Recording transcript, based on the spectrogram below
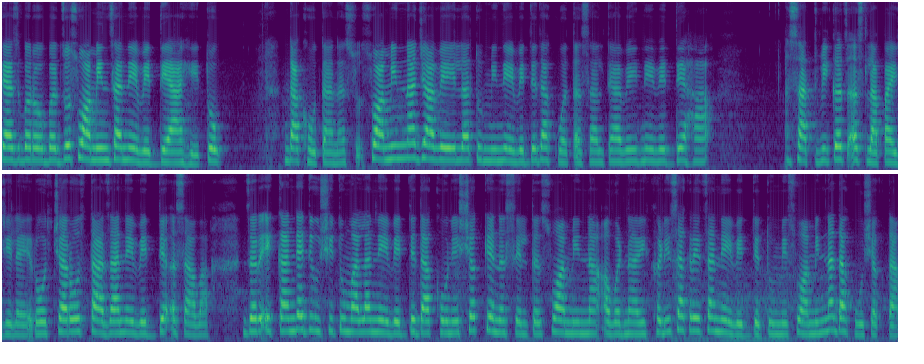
त्याचबरोबर जो स्वामींचा नैवेद्य आहे तो दाखवताना स्वामींना ज्या वेळेला तुम्ही नैवेद्य दाखवत असाल त्यावेळी नैवेद्य हा सात्विकच असला पाहिजे आहे रोजच्या रोज ताजा नैवेद्य असावा. जर एखाद्या दिवशी तुम्हाला नैवेद्य दाखवणे शक्य नसेल तर स्वामींना आवडणारी खडीसाखरेचा नैवेद्य तुम्ही स्वामींना दाखवू शकता.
